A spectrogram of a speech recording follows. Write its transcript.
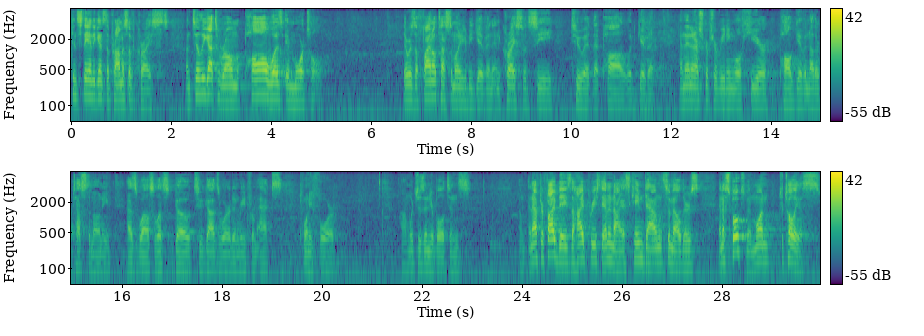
can stand against the promise of Christ. Until he got to Rome, Paul was immortal. There was a final testimony to be given, and Christ would see to it that Paul would give it. And then in our scripture reading, we'll hear Paul give another testimony as well. So let's go to God's Word and read from Acts 24, um, which is in your bulletins. Um, and after five days, the high priest Ananias came down with some elders and a spokesman, one Tertullius.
